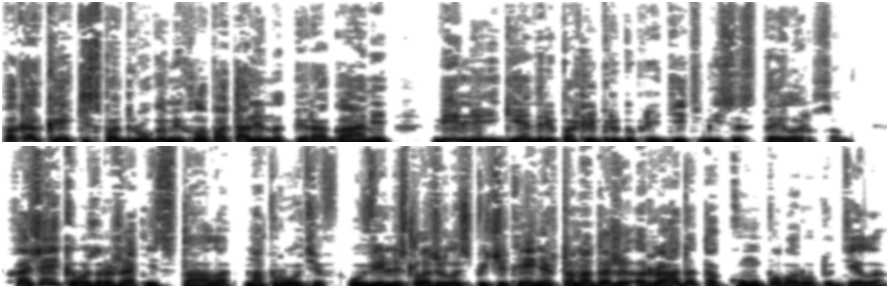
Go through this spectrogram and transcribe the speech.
Пока Кэти с подругами хлопотали над пирогами, Вилли и Генри пошли предупредить миссис Тейлорсон. Хозяйка возражать не стала. Напротив, у Вилли сложилось впечатление, что она даже рада такому повороту дела.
